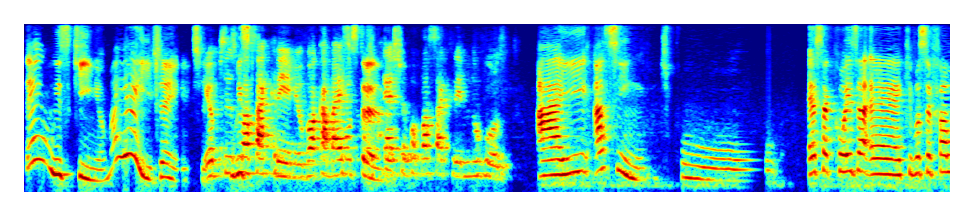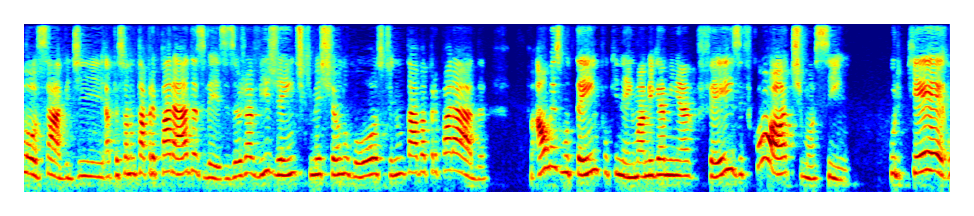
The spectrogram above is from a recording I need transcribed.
Tem um risquinho. Mas e aí, gente? Eu preciso passar creme. Eu vou acabar esse Mostrando. podcast, eu vou passar creme no rosto. Aí, assim, tipo, essa coisa é, que você falou, sabe? De a pessoa não estar tá preparada às vezes. Eu já vi gente que mexeu no rosto e não estava preparada. Ao mesmo tempo que nem uma amiga minha fez e ficou ótimo, assim. Porque o,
